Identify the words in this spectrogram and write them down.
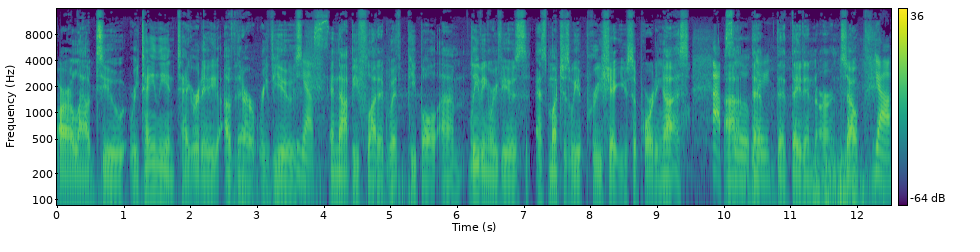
are allowed to retain the integrity of their reviews yes. and not be flooded with people um, leaving reviews as much as we appreciate you supporting us. Absolutely. Uh, that, that they didn't earn. So, yeah.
